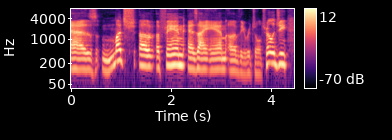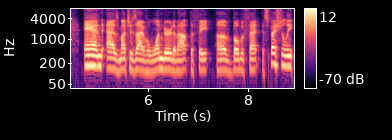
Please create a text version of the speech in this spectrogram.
as much of a fan as I am of the original trilogy, and as much as I've wondered about the fate of Boba Fett, especially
